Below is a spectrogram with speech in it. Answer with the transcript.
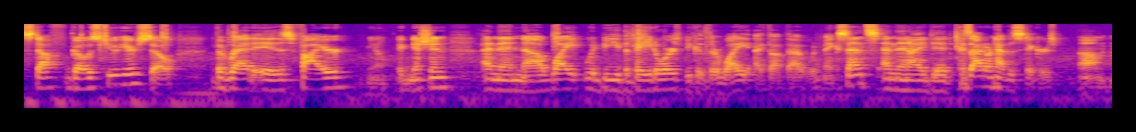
stuff goes to here. So the red is fire, you know, ignition, and then uh, white would be the bay doors because they're white. I thought that would make sense. And then I did, because I don't have the stickers, um,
